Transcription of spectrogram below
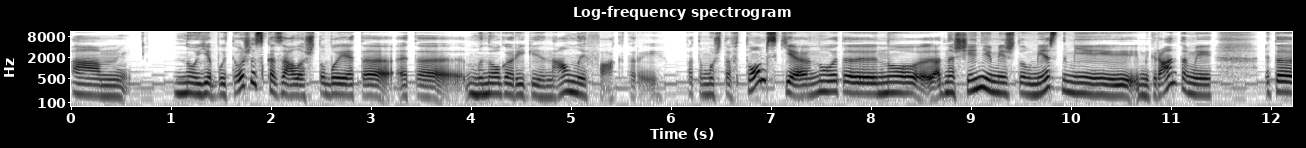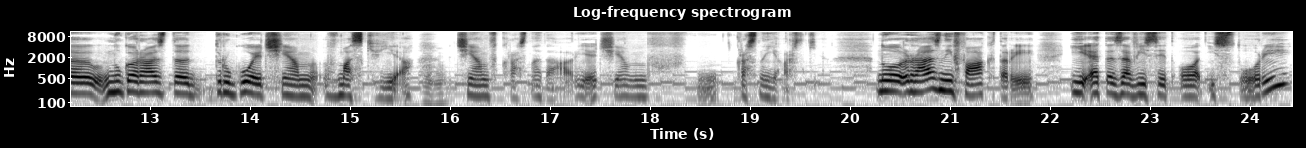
Э, но я бы тоже сказала, чтобы это, это много региональные факторы, потому что в Томске, ну, это, ну, отношения между местными иммигрантами, это, ну, гораздо другое, чем в Москве, mm-hmm. чем в Краснодаре, чем в Красноярске. Но разные факторы, и это зависит от истории,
